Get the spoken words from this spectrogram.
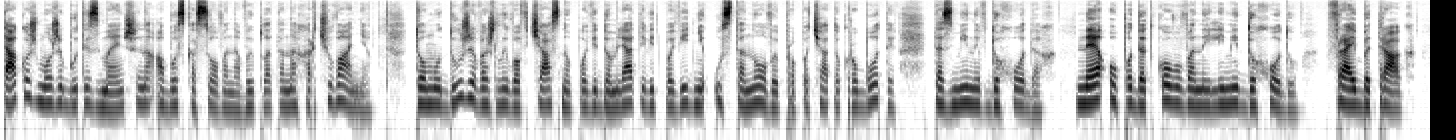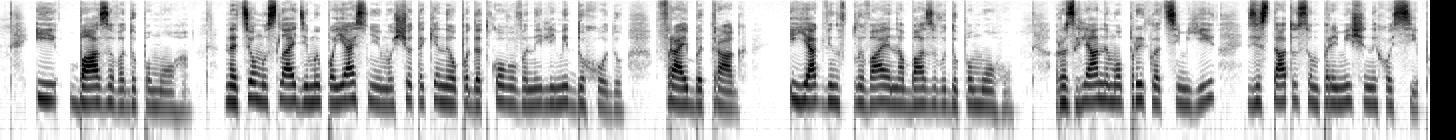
Також може бути зменшена або скасована виплата на харчування. Тому дуже важливо вчасно повідомляти відповідні установи про початок роботи та зміни в доходах, неоподатковуваний ліміт доходу, фрайбетрак і базова допомога. На цьому слайді ми пояснюємо, що таке неоподатковуваний ліміт доходу, фрайбетраг, і як він впливає на базову допомогу. Розглянемо приклад сім'ї зі статусом переміщених осіб,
